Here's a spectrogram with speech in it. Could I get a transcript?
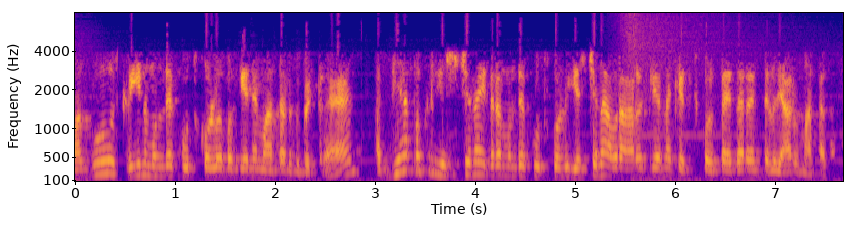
ಮಗು ಸ್ಕ್ರೀನ್ ಮುಂದೆ ಕೂತ್ಕೊಳ್ಳೋ ಬಗ್ಗೆನೆ ಮಾತಾಡೋದು ಬಿಟ್ರೆ ಅಧ್ಯಾಪಕರು ಎಷ್ಟು ಜನ ಇದರ ಮುಂದೆ ಕೂತ್ಕೊಂಡು ಎಷ್ಟು ಜನ ಅವರ ಆರೋಗ್ಯನ ಕೆಡಿಸ್ಕೊಳ್ತಾ ಇದ್ದಾರೆ ಅಂತ ಹೇಳಿ ಯಾರು ಮಾತಾಡಲ್ಲ.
